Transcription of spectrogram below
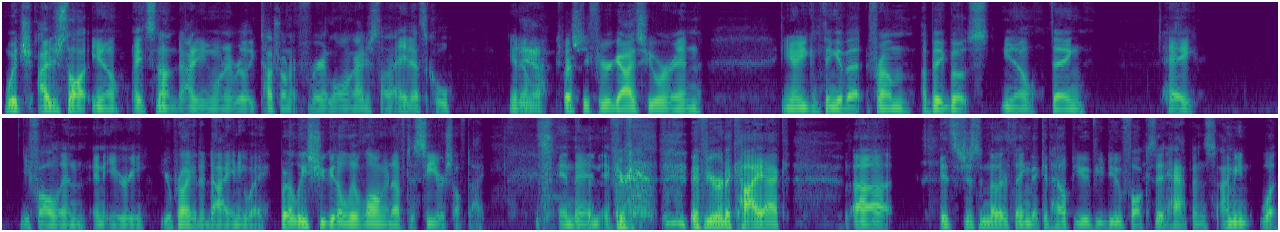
Which I just thought, you know, it's not I didn't want to really touch on it for very long. I just thought, hey, that's cool. You know, Yeah. especially for your guys who are in, you know, you can think of it from a big boats, you know, thing. Hey, you fall in an Erie, you're probably gonna die anyway. But at least you get to live long enough to see yourself die. And then if you're if you're in a kayak, uh, it's just another thing that could help you if you do fall because it happens. I mean, what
